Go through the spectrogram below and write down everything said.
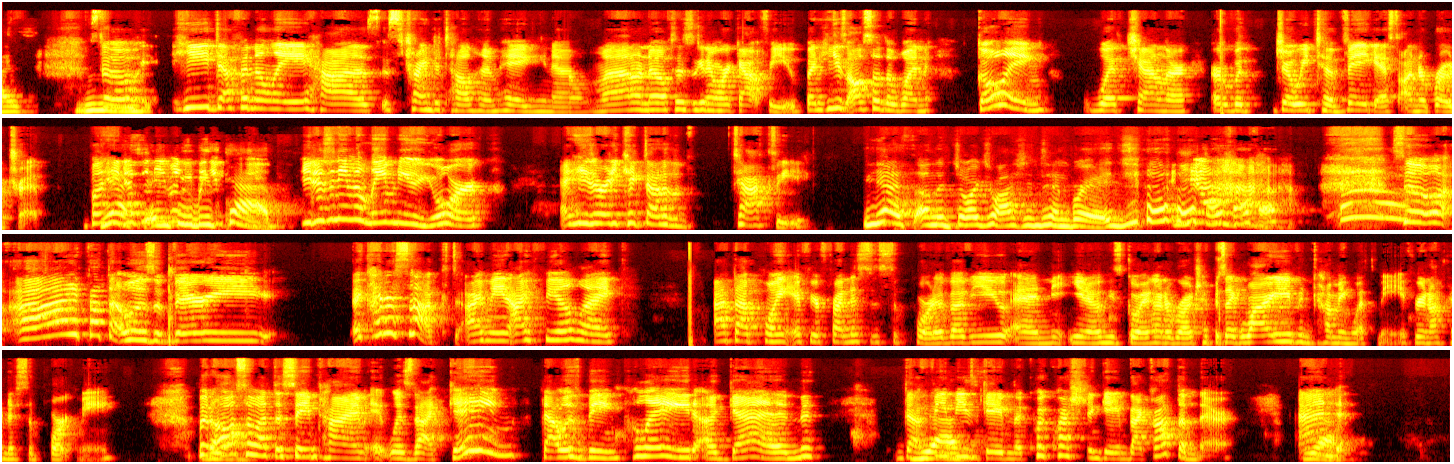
Mm-hmm. So he definitely has is trying to tell him, hey, you know, I don't know if this is gonna work out for you. But he's also the one going with Chandler or with Joey to Vegas on a road trip. But yes, he doesn't even leave, cab. he doesn't even leave New York and he's already kicked out of the taxi. Yes, on the George Washington Bridge. yeah. So I thought that was a very it kind of sucked. I mean, I feel like at that point, if your friend isn't supportive of you and you know he's going on a road trip, it's like, why are you even coming with me if you're not going to support me? But Yeah. also at the same time, it was that game that was being played again, that Yes. Phoebe's game, the quick question game that got them there. And Yeah.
